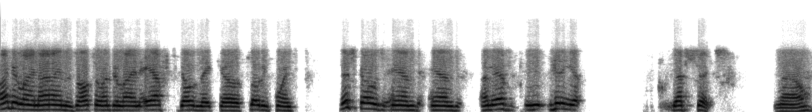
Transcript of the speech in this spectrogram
underline I and also underline F to go make uh, floating points. This goes and and I'm hitting it F6 now.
